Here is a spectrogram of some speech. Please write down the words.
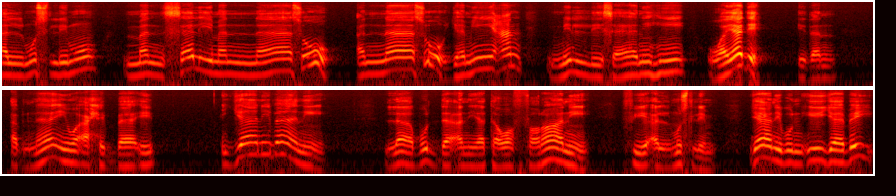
المسلم من سلم الناس الناس جميعا من لسانه ويده. اذا أبنائي وأحبائي جانبان لا بد أن يتوفران في المسلم. جانب إيجابي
